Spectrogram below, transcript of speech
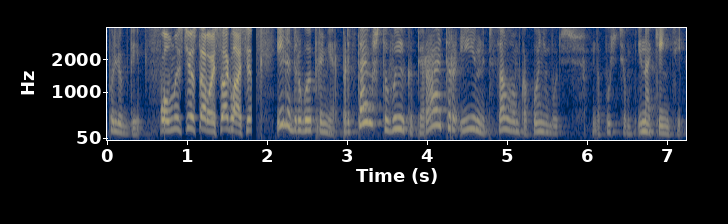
по любви. Полностью с тобой согласен. Или другой пример. Представим, что вы копирайтер и написал вам какой-нибудь, допустим, Иннокентий.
